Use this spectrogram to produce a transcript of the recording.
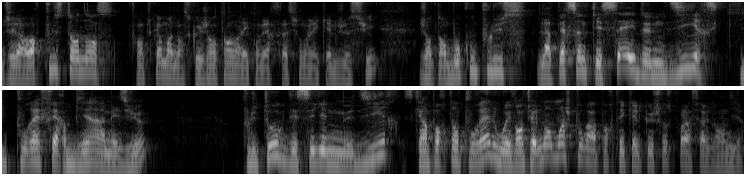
je avoir plus tendance, enfin, en tout cas, moi, dans ce que j'entends dans les conversations dans lesquelles je suis, j'entends beaucoup plus la personne qui essaye de me dire ce qui pourrait faire bien à mes yeux, plutôt que d'essayer de me dire ce qui est important pour elle ou éventuellement moi je pourrais apporter quelque chose pour la faire grandir.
